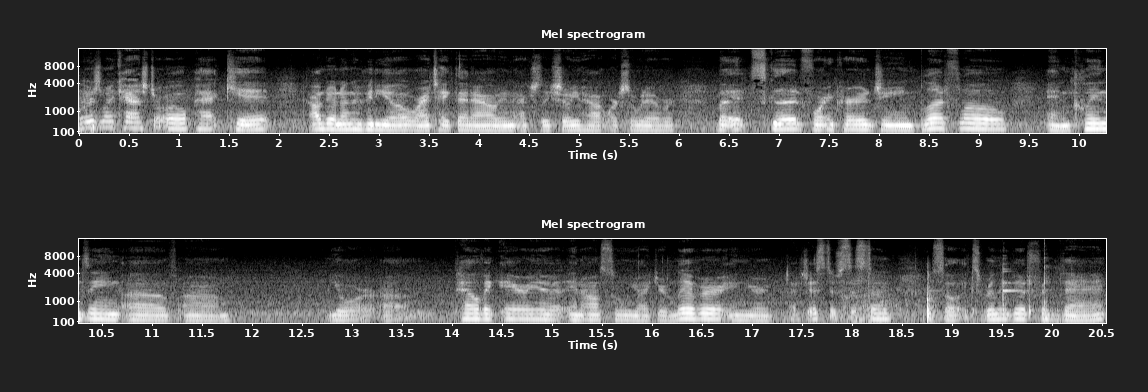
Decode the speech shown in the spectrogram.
there's my castor oil pack kit. I'll do another video where I take that out and actually show you how it works or whatever. But it's good for encouraging blood flow and cleansing of um, your um, pelvic area and also like your liver and your digestive system. So it's really good for that.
